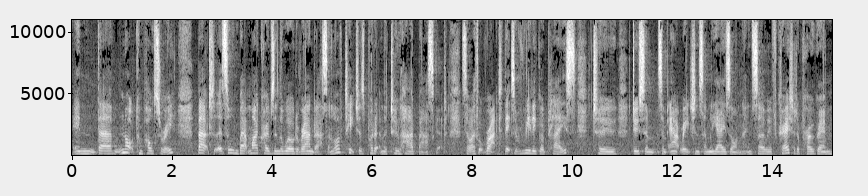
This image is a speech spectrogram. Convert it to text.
and they're not compulsory, but it's all about microbes in the world around us. And a lot of teachers put it in the too hard basket. So I thought, right, that's a really good place to do some, some outreach and some liaison. And so we've created a program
